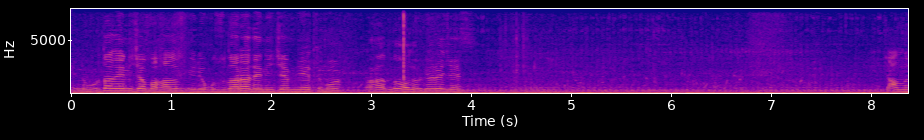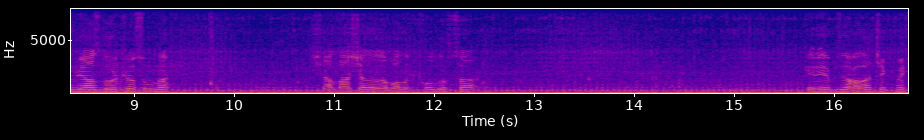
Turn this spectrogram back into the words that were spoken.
Şimdi burada deneyeceğim bakalım. İri kuzulara deneyeceğim. Niyetim o. Bakalım ne olur göreceğiz. Canlı bir yazılı orkinosum var. İnşallah aşağıda da balık olursa geriye bize kalan çekmek.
